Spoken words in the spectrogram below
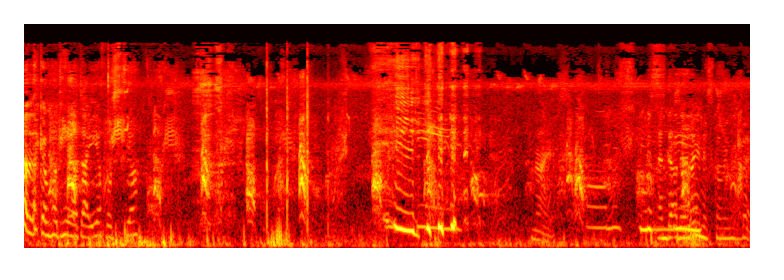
Nalla kemm ħadmuha tajjeb, ostia. Nice. And the other line is coming back.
